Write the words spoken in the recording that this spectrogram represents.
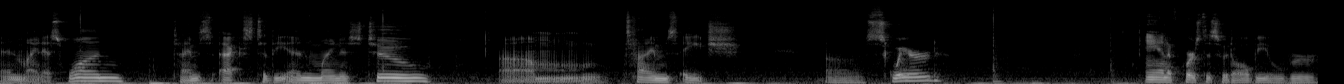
n minus 1 times x to the n minus 2 um, times h uh, squared. And of course this would all be over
